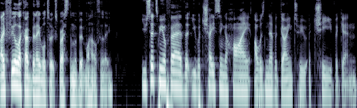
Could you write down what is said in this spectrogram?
I feel like I've been able to express them a bit more healthily. You said to me off air that you were chasing a high I was never going to achieve again.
